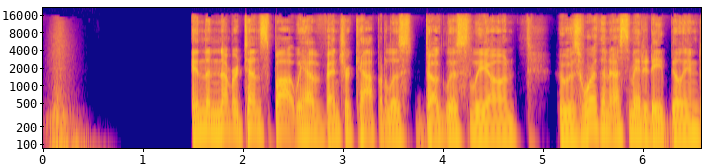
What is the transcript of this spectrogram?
In the number 10 spot, we have venture capitalist Douglas Leone, who is worth an estimated $8 billion.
